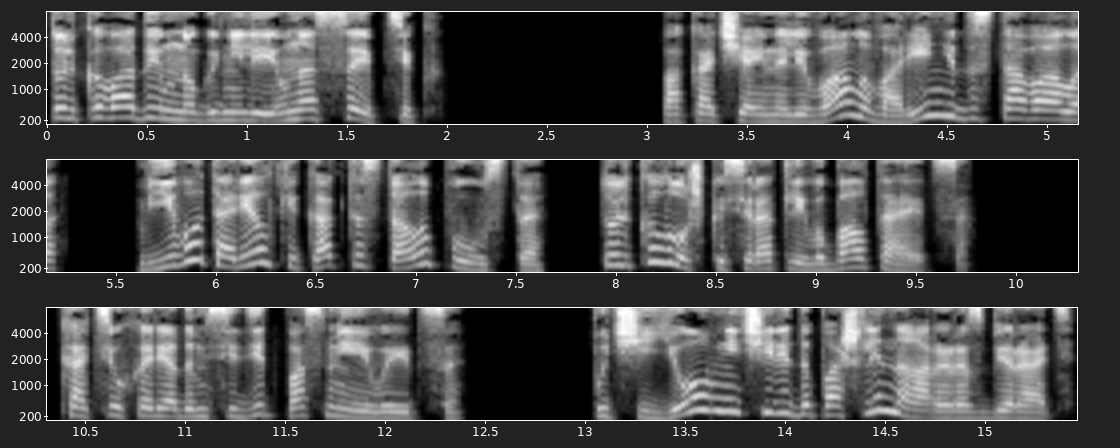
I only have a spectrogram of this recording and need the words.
Только воды много не лей, у нас септик. Пока чай наливала, варенье доставала, в его тарелке как-то стало пусто. Только ложка сиротливо болтается. Катюха рядом сидит, посмеивается. Почаевничали да пошли нары разбирать.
